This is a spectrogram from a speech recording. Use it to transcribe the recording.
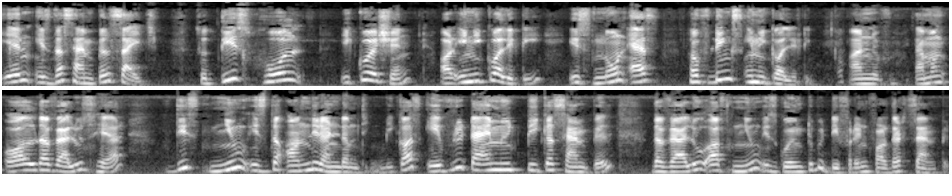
N is the sample size. So this whole equation or inequality is known as Hoeffding's inequality. And among all the values here this nu is the only random thing. Because every time we pick a sample the value of nu is going to be different for that sample.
